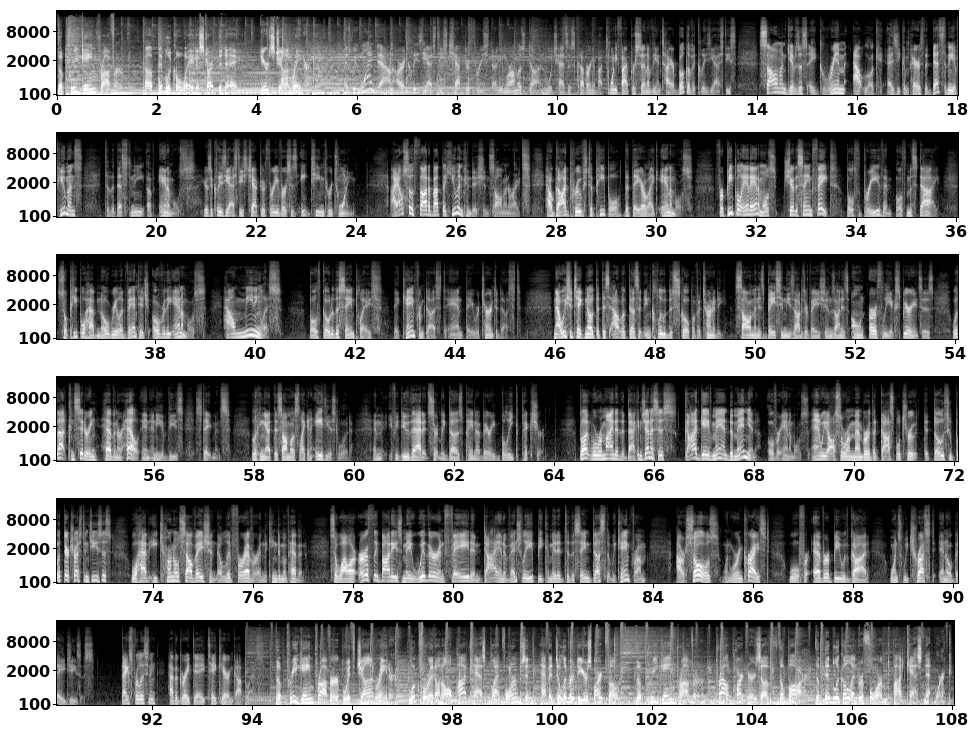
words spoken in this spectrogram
The pregame proverb, a biblical way to start the day. Here's John Rayner. As we wind down our Ecclesiastes chapter 3 study, and we're almost done, which has us covering about 25% of the entire book of Ecclesiastes, Solomon gives us a grim outlook as he compares the destiny of humans to the destiny of animals. Here's Ecclesiastes chapter 3, verses 18 through 20. I also thought about the human condition, Solomon writes, how God proves to people that they are like animals. For people and animals share the same fate both breathe and both must die. So people have no real advantage over the animals. How meaningless! Both go to the same place, they came from dust, and they return to dust. Now, we should take note that this outlook doesn't include the scope of eternity. Solomon is basing these observations on his own earthly experiences without considering heaven or hell in any of these statements, looking at this almost like an atheist would. And if you do that, it certainly does paint a very bleak picture. But we're reminded that back in Genesis, God gave man dominion over animals. And we also remember the gospel truth that those who put their trust in Jesus will have eternal salvation. They'll live forever in the kingdom of heaven. So while our earthly bodies may wither and fade and die and eventually be committed to the same dust that we came from, our souls, when we're in Christ, will forever be with God once we trust and obey Jesus. Thanks for listening. Have a great day. Take care and God bless. The pregame proverb with John Rayner. Look for it on all podcast platforms and have it delivered to your smartphone. The pregame proverb, proud partners of The Bar, the Biblical and Reformed Podcast Network.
